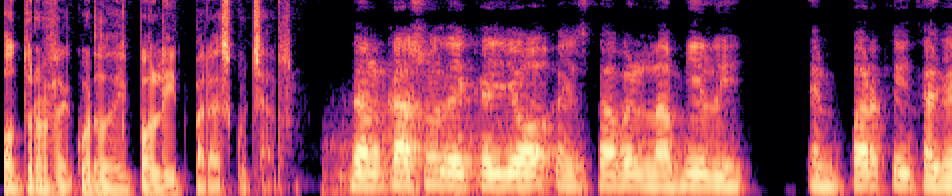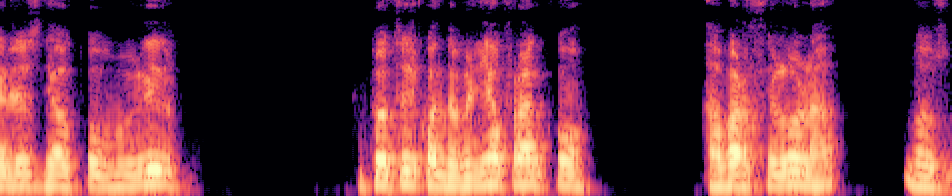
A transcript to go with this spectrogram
otro recuerdo de Hipólito para escuchar. Del caso de que yo estaba en la mili en parque y talleres de automovilismo. Entonces, cuando venía Franco a Barcelona, los,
